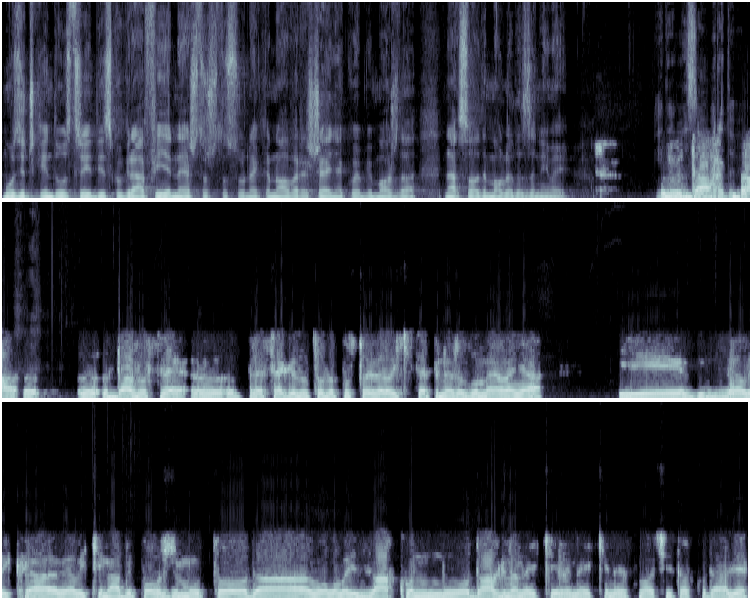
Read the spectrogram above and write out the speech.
muzičke industrije i diskografije, nešto što su neka nova rešenja koje bi možda nas ovde mogle da zanimaju? Da, da, da za sve. Pre svega za to da postoji veliki stepen razumevanja i velika, velike nade položimo u to da ovaj zakon odagna neke, neke nesnoće i tako dalje. E,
